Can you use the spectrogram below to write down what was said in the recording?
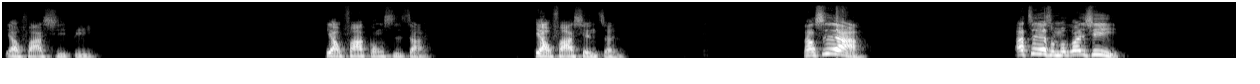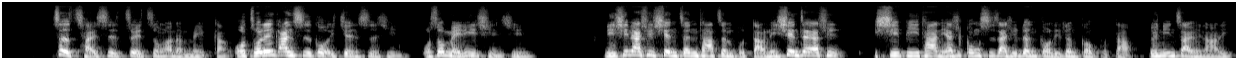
要发 CB，要发公司债，要发现增。老师啊，啊，这有什么关系？这才是最重要的美感。我昨天暗示过一件事情，我说美丽请心，你现在去现争它争不到，你现在要去 CB 它，你要去公司再去认购，你认购不到。原因在于哪里？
